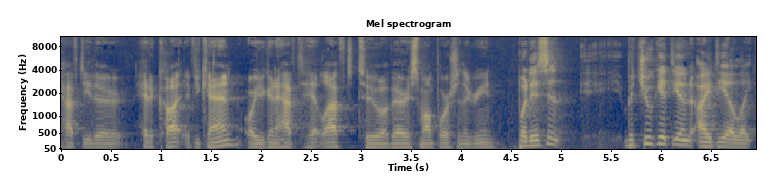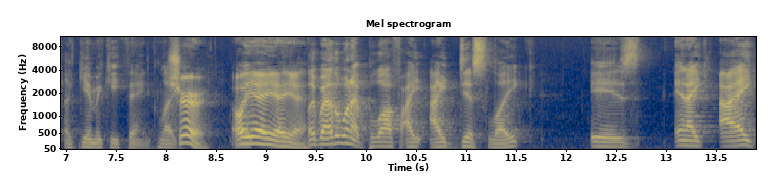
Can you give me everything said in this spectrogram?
have to either hit a cut if you can, or you're gonna have to hit left to a very small portion of the green. but isn't but you get the idea like a gimmicky thing. Like Sure. Oh Like- yeah, yeah, yeah. Like my other one at Bluff, I I dislike is, and I I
